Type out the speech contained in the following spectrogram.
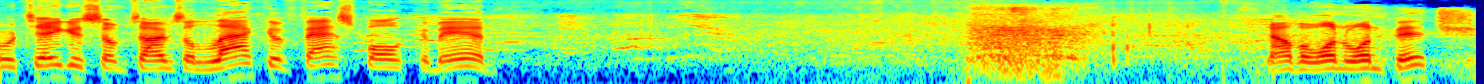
Ortega sometimes, a lack of fastball command. Now the 1 1 pitch.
